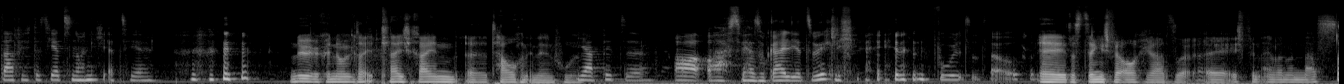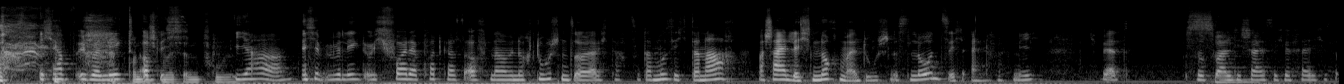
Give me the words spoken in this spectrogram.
Darf ich das jetzt noch nicht erzählen? Nö, wir können nur gleich, gleich rein äh, tauchen in den Pool. Ja, bitte. Oh, oh es wäre so geil, jetzt wirklich in den Pool zu tauchen. Ey, das denke ich mir auch gerade so. Ey, ich bin einfach nur nass. Ich habe überlegt, ob ich ich. mit in den Pool. Ja, ich habe überlegt, ob ich vor der Podcastaufnahme noch duschen soll, aber ich dachte so, da muss ich danach wahrscheinlich nochmal duschen. Es lohnt sich einfach nicht. Ich werde, sobald die Same. Scheiße hier fertig ist,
